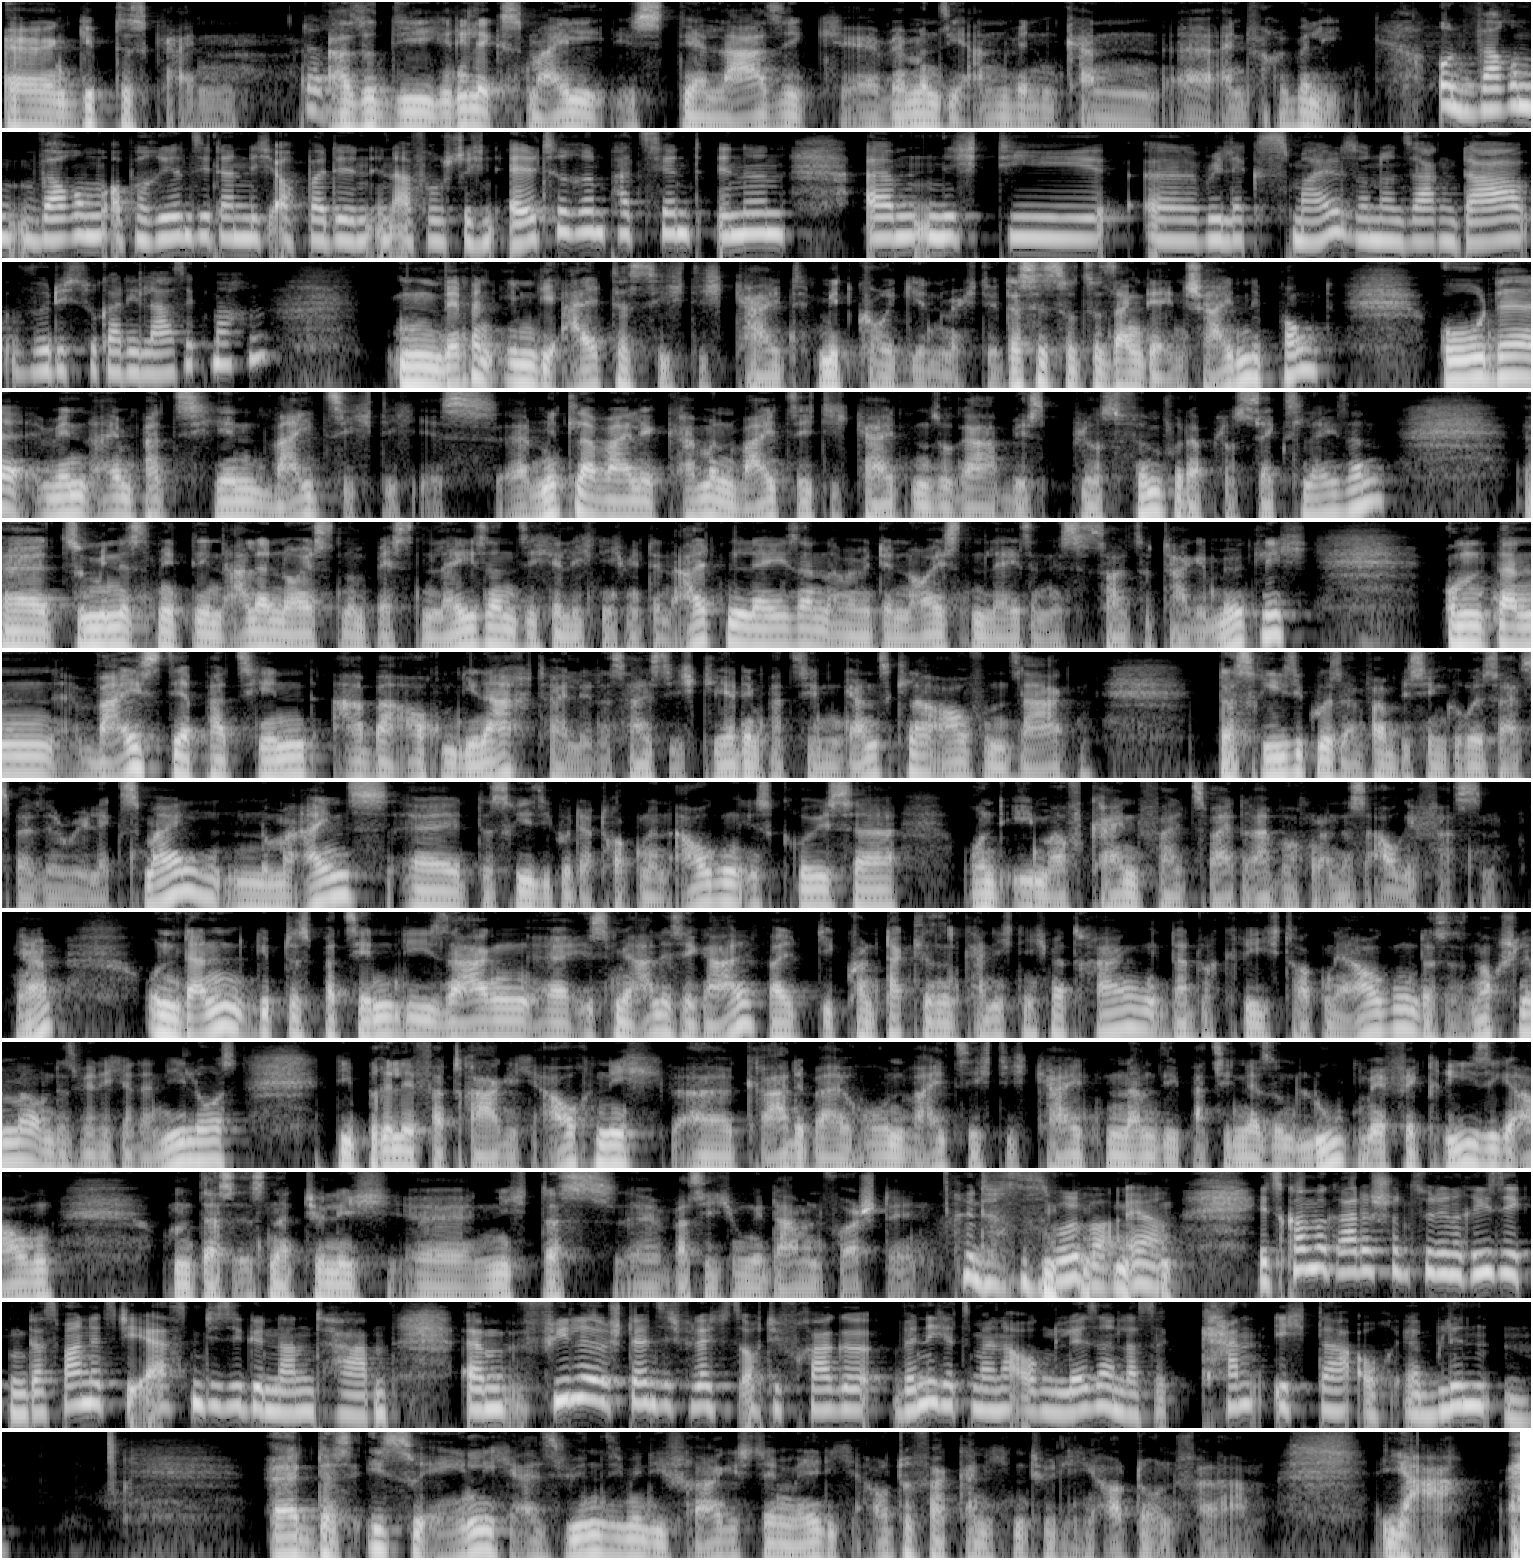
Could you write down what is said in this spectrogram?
Äh, gibt es keinen. Also die Relax Smile ist der LASIK, äh, wenn man sie anwenden kann, äh, einfach überlegen. Und warum, warum operieren Sie dann nicht auch bei den in Anführungsstrichen älteren PatientInnen ähm, nicht die äh, Relax Smile, sondern sagen, da würde ich sogar die LASIK machen? wenn man eben die Alterssichtigkeit mit korrigieren möchte. Das ist sozusagen der entscheidende Punkt. Oder wenn ein Patient weitsichtig ist. Äh, mittlerweile kann man Weitsichtigkeiten sogar bis plus fünf oder plus sechs lasern. Äh, zumindest mit den allerneuesten und besten Lasern. Sicherlich nicht mit den alten Lasern, aber mit den neuesten Lasern ist es heutzutage möglich. Und dann weiß der Patient aber auch um die Nachteile. Das heißt, ich kläre den Patienten ganz klar auf und sage, das Risiko ist einfach ein bisschen größer als bei der Relax Smile. Nummer eins, äh, das Risiko der trockenen Augen ist größer und eben auf keinen Fall zwei, drei Wochen an das Auge fassen. Ja, und dann gibt es Patienten, die sagen, äh, ist mir alles egal, weil die Kontaktlinsen kann ich nicht mehr tragen. Dadurch kriege ich trockene Augen. Das ist noch schlimmer und das werde ich ja dann nie los. Die Brille vertrage ich auch nicht. Äh, gerade bei hohen Weitsichtigkeiten haben die Patienten ja so einen Lupeneffekt, riesige Augen. Und das ist natürlich äh, nicht das, äh, was sich junge Damen vorstellen. Das ist wohl wahr, ja. Jetzt kommen wir gerade schon zu den Risiken. Das waren jetzt die ersten, die Sie genannt haben. Ähm, viele stellen sich vielleicht jetzt auch die Frage, wenn ich jetzt meine Augen lasern lasse, kann ich da auch erblinden? Äh, das ist so ähnlich, als würden Sie mir die Frage stellen, melde ich Auto fahre, kann ich natürlich einen Autounfall haben? Ja.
